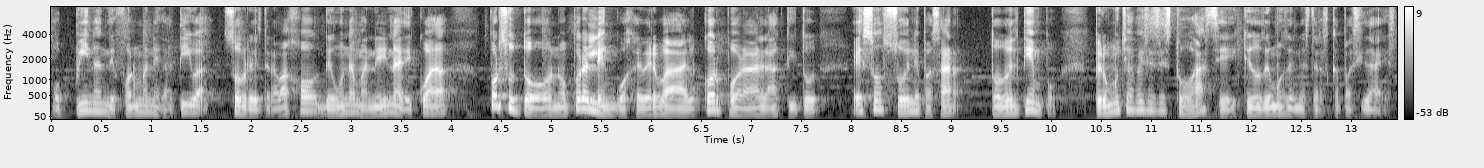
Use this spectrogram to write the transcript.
opinan de forma negativa sobre el trabajo de una manera inadecuada por su tono, por el lenguaje verbal, corporal, actitud. Eso suele pasar todo el tiempo, pero muchas veces esto hace que dudemos de nuestras capacidades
